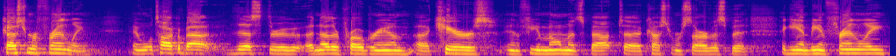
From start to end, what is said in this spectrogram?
Customer-friendly, and we'll talk about this through another program, uh, CARES, in a few moments about uh, customer service. But again, being friendly,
